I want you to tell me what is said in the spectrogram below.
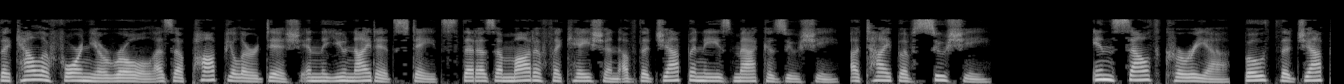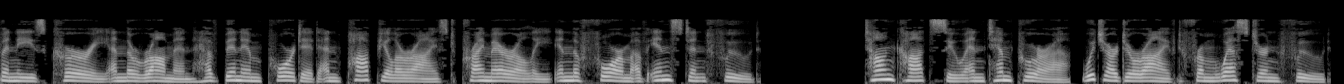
the California roll is a popular dish in the United States that is a modification of the Japanese makizushi, a type of sushi. In South Korea, both the Japanese curry and the ramen have been imported and popularized primarily in the form of instant food. Tonkatsu and tempura, which are derived from Western food,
